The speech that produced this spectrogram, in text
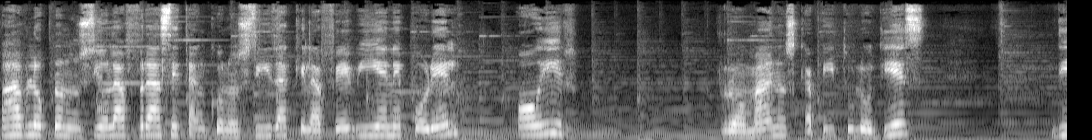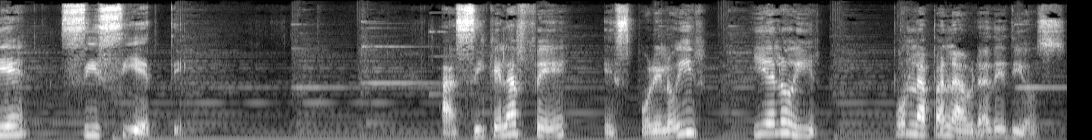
Pablo pronunció la frase tan conocida que la fe viene por el oír. Romanos capítulo 10, 17. Así que la fe es por el oír y el oír por la palabra de Dios.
